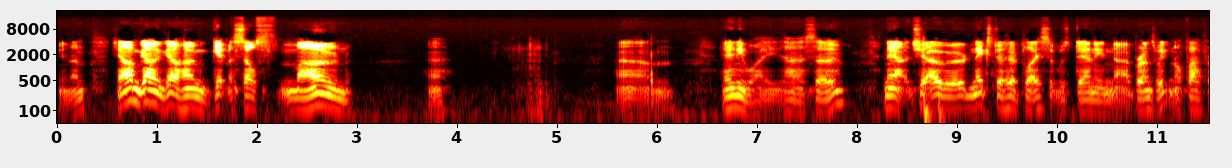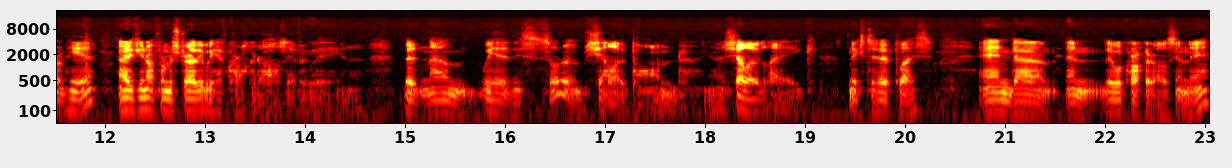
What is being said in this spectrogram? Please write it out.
you know. So I'm going to go home and get myself my own. Uh, um, anyway, uh, so now over next to her place, it was down in uh, Brunswick, not far from here. if you're not from Australia, we have crocodiles everywhere, you know. But um, we had this sort of shallow pond, you know, shallow lake next to her place, and um, and there were crocodiles in there.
